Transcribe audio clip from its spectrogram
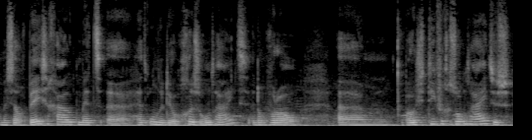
mezelf bezighoud met eh, het onderdeel gezondheid. En dan vooral ehm, positieve gezondheid. Dus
